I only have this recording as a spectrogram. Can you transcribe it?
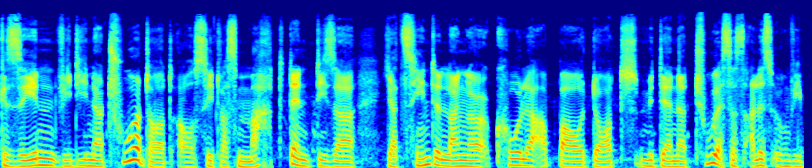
gesehen, wie die Natur dort aussieht. Was macht denn dieser jahrzehntelange Kohleabbau dort mit der Natur? Ist das alles irgendwie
